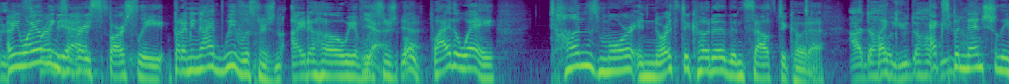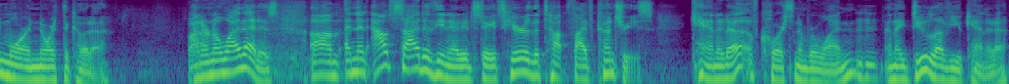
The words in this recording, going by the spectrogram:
I mean, Wyoming's the a very sparsely, but I mean, I, we have listeners in Idaho. We have Yeah, listeners. yeah. Oh, by the way, tons more in North Dakota than South Dakota. Idaho, like Idaho, exponentially more in North Dakota. I don't know why that is. Um, and then outside of the United States, here are the top five countries. Canada, of course, number one, Mm-hmm. and I do love you, Canada.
